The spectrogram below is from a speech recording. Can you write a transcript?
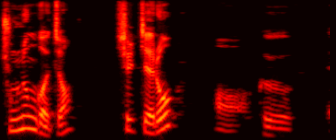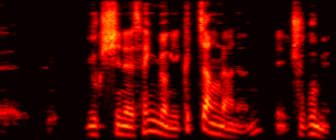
죽는 거죠. 실제로 어, 그, 그 육신의 생명이 끝장나는 죽음이.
